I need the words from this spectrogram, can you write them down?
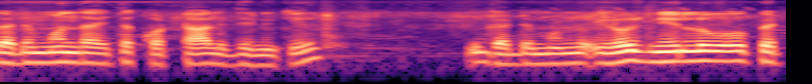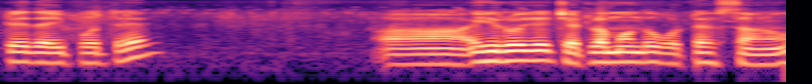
గడ్డి మందు అయితే కొట్టాలి దీనికి. గడ్డి మందు ఈరోజు నీళ్ళు పెట్టేది అయిపోతే ఈరోజే చెట్ల మందు కొట్టేస్తాను.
